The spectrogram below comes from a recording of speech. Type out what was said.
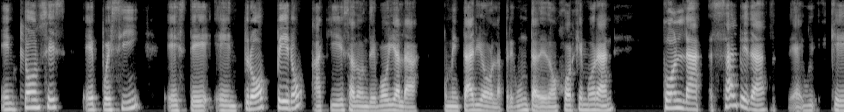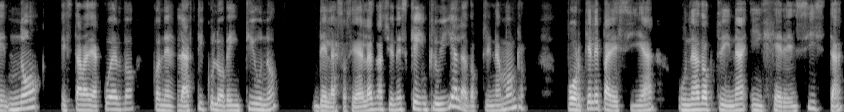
Entonces, eh, pues sí, este entró, pero aquí es a donde voy a la comentario o la pregunta de don Jorge Morán, con la salvedad eh, que no estaba de acuerdo con el artículo 21 de la Sociedad de las Naciones que incluía la doctrina Monroe, porque le parecía una doctrina injerencista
